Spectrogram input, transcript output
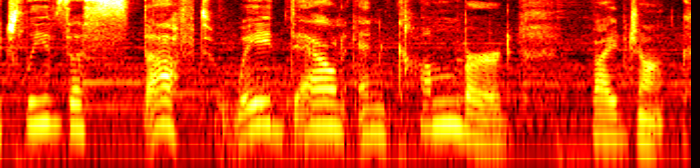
which leaves us stuffed, weighed down, and cumbered by junk.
